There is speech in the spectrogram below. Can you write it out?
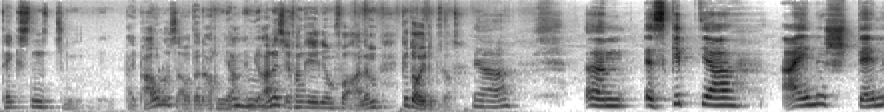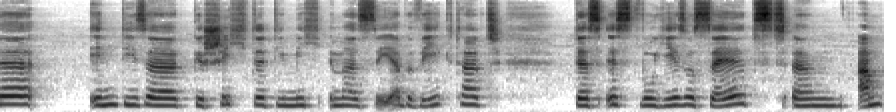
Texten zum, bei Paulus, aber dann auch im, mhm. im Johannesevangelium vor allem gedeutet wird. Ja, ähm, es gibt ja eine Stelle in dieser Geschichte, die mich immer sehr bewegt hat. Das ist, wo Jesus selbst ähm, am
